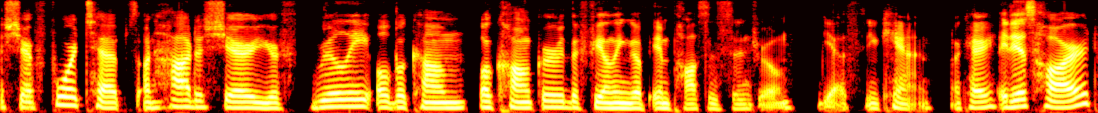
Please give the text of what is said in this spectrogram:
to share four tips on how to share your really overcome or conquer the feeling of imposter syndrome. Yes, you can. Okay. It is hard,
